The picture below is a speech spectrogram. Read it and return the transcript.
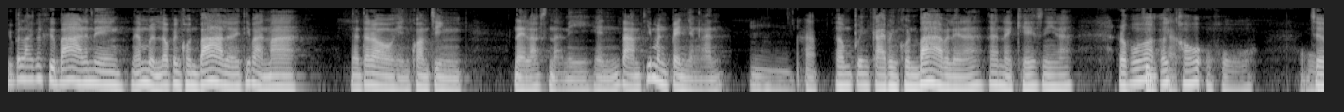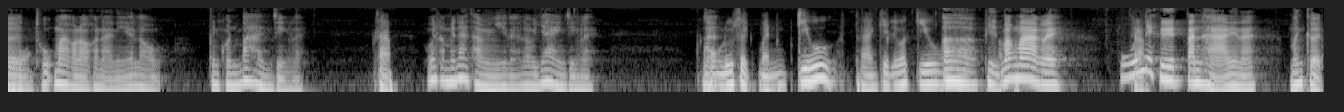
วิปลาสก็คือบ้านั่นเองนะเหมือนเราเป็นคนบ้าเลยที่ผ่านมานั้นถ้าเราเห็นความจริงในลักษณะนี้เห็นตามที่มันเป็นอย่างนั้น อืมครับ เราเป็นกลายเป็นคนบ้าไปเลยนะถ้าในเคสนี้นะเราเพราะว่าจริงครับเอ้ยเขาโอ้โหโอ้เจอทุกข์มากกว่าเราขนาดนี้เราเป็นคนบ้าจริง ๆ เลย ครับเว้ยเราไม่น่าทำอย่างนี้นะเราแย่จริงๆเลยคงรู้สึกเหมือนกิ้วภาษาอังกฤษเรียกว่ากิ้วเออ ผิดมากๆเลยโอ้ครัยบเนี่ยคือตัณหาเนี่ยนะมันเกิด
